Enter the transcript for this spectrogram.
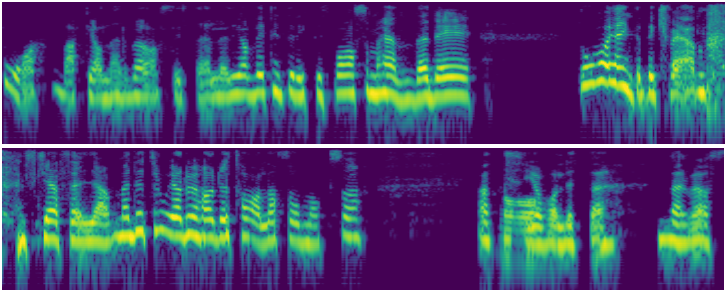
då vart jag nervös istället. Jag vet inte riktigt vad som hände. Det, då var jag inte bekväm ska jag säga, men det tror jag du hörde talas om också. Att ja. jag var lite nervös.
